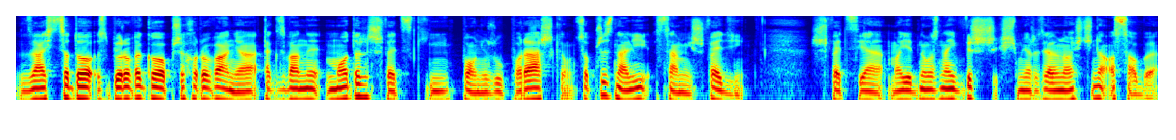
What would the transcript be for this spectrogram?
Zaś co do zbiorowego przechorowania, tzw. Tak model szwedzki poniósł porażkę, co przyznali sami Szwedzi. Szwecja ma jedną z najwyższych śmiertelności na osobę,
